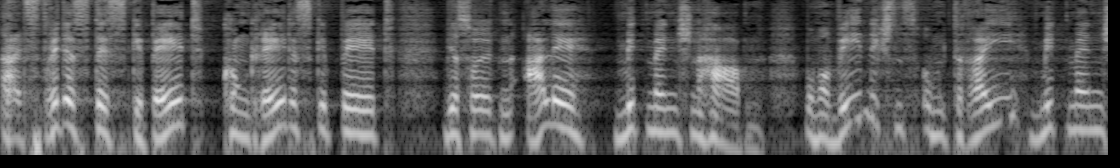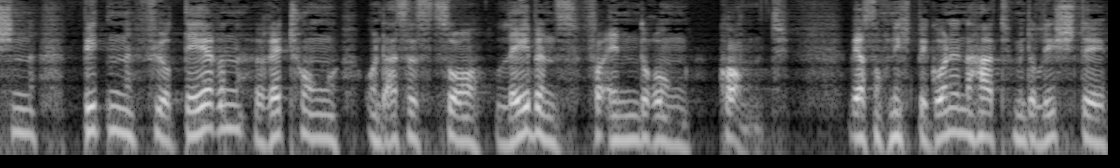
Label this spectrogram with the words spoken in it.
Als drittes das Gebet, konkretes Gebet. Wir sollten alle Mitmenschen haben, wo wir wenigstens um drei Mitmenschen bitten für deren Rettung und dass es zur Lebensveränderung kommt. Wer es noch nicht begonnen hat mit der Liste,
